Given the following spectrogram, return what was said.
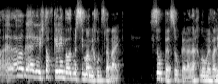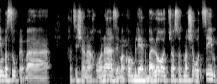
אה, לא, לשטוף כלים ועוד משימה מחוץ לבית. סופר, סופר. אנחנו מבלים בסופר בחצי שנה האחרונה, זה מקום בלי הגבלות, אפשר לעשות מה שרוצים.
